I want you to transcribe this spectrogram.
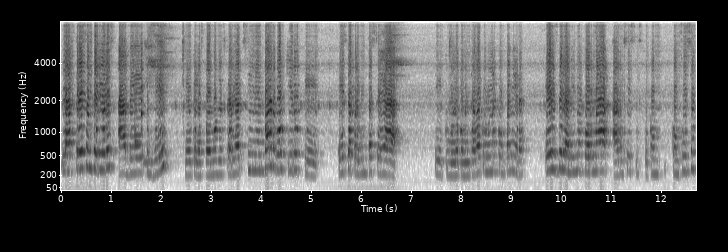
Las tres anteriores, A, B y D, creo que las podemos descargar. Sin embargo, quiero que esta pregunta sea eh, como lo comentaba con una compañera, es de la misma forma a veces este, confusa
